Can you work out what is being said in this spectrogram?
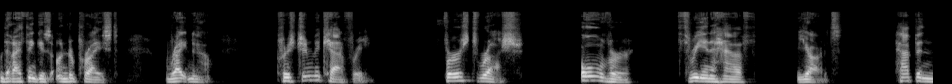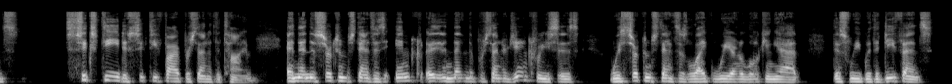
that I think is underpriced right now. Christian McCaffrey, first rush over three and a half yards. happens 60 to 65% of the time. And then the circumstances, inc- and then the percentage increases with circumstances like we are looking at this week with the defense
